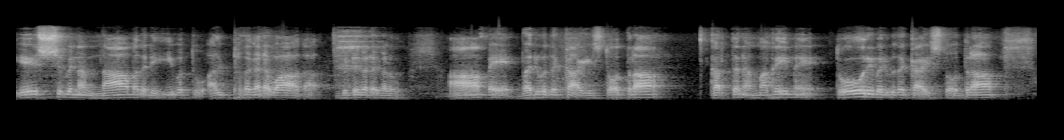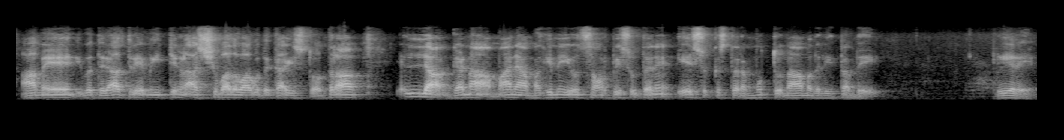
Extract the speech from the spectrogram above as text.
ಯೇಸುವಿನ ನಾಮದಲ್ಲಿ ಇವತ್ತು ಅದ್ಭುತಕರವಾದ ಬಿಡುಗಡೆಗಳು. ಆಮೆ ಬರುವುದಕ್ಕಾಗಿ ಸ್ತೋತ್ರ. ಕರ್ತನ ಮಹಿಮೆ ತೋರಿ ಬರುವುದಕ್ಕಾಗಿ ಸ್ತೋತ್ರ. ಆಮೇಲೆ ಇವತ್ತು ರಾತ್ರಿಯ ಮೀಟಿಂಗ್ ಆಶೀರ್ವಾದವಾಗುವುದಕ್ಕಾಗಿ ಸ್ತೋತ್ರ. ಎಲ್ಲ ಗಣ ಮಾನ, ಮಹಿಮೆಯು ಸಮರ್ಪಿಸುತ್ತೇನೆ. ಯೇಸು ಕ್ರಿಸ್ತನ ಮುತ್ತು ನಾಮದಲ್ಲಿ ತಂದೆ. ಪ್ರಿಯರೇ,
